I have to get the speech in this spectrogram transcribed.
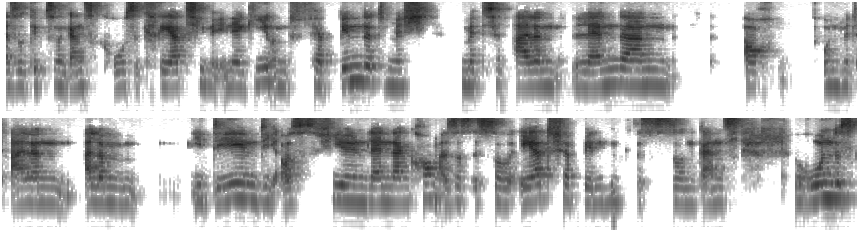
also gibt es eine ganz große kreative Energie und verbindet mich mit allen Ländern auch und mit allen, allem Ideen, die aus vielen Ländern kommen. Also es ist so erdverbindend, das ist so ein ganz rundes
